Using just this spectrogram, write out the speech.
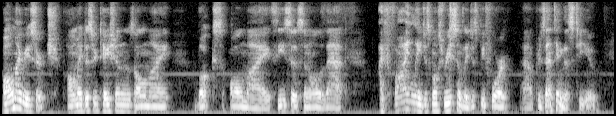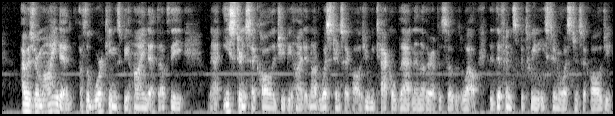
All my research, all my dissertations, all my books, all my thesis, and all of that, I finally, just most recently, just before uh, presenting this to you, I was reminded of the workings behind it, of the uh, Eastern psychology behind it, not Western psychology. We tackled that in another episode as well. The difference between Eastern and Western psychology.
